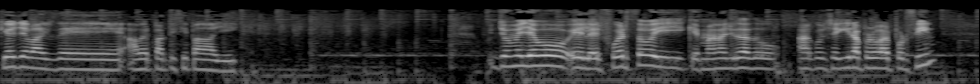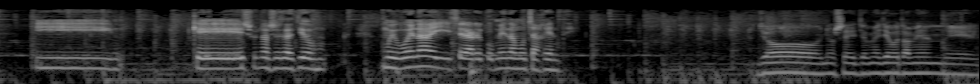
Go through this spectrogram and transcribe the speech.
¿qué os lleváis de haber participado allí? Yo me llevo el esfuerzo y que me han ayudado a conseguir aprobar por fin y que es una asociación muy buena y se la recomienda a mucha gente. Yo, no sé, yo me llevo también de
